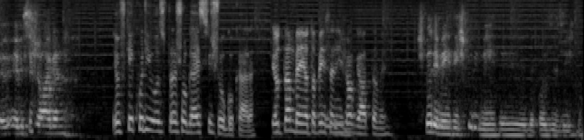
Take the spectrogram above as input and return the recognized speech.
Ele, ele se joga. né? Eu fiquei curioso pra jogar esse jogo, cara. Eu também, eu tô pensando em Uhum. jogar também. Experimentem, experimentem e depois desistam.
